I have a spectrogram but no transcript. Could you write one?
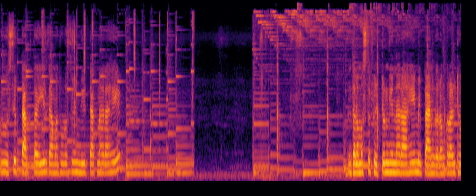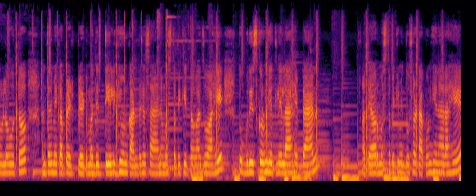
व्यवस्थित टाकता येईल. त्यामध्ये थोडंसं मी मीठ टाकणार आहे. त्याला मस्त फेटून घेणार आहे. मी पॅन गरम करायला ठेवलं होतं. नंतर मी एका प्लेट प्लेटमध्ये तेल घेऊन कांद्याच्या साहाय्याने मस्तपैकी तवा जो आहे तो ग्रीस करून घेतलेला आहे पॅन. त्यावर मस्तपैकी मी डोसा टाकून घेणार आहे.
